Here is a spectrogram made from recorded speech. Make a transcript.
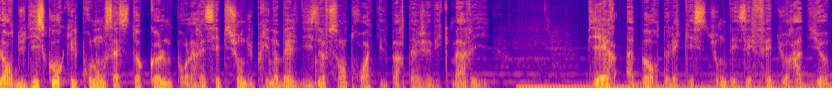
lors du discours qu'il prononce à Stockholm pour la réception du prix Nobel 1903 qu'il partage avec Marie, Pierre aborde la question des effets du radium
